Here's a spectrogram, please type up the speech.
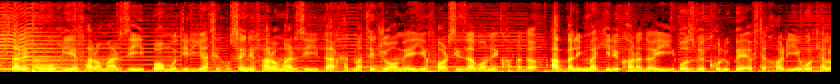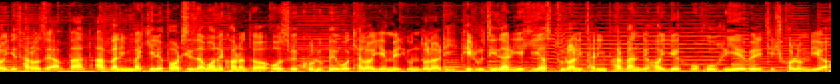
دفتر حقوقی فرامرزی با مدیریت حسین فرامرزی در خدمت جامعه فارسی زبان کانادا. اولین وکیل کانادایی عضو کلوپ افتخاری وکلای تراز اول. اولین وکیل فارسی زبان کانادا عضو کلوپ وکلای میلیون دلاری. پیروزی در یکی از طولانی ترین پرونده های حقوقی بریتیش کلمبیا.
